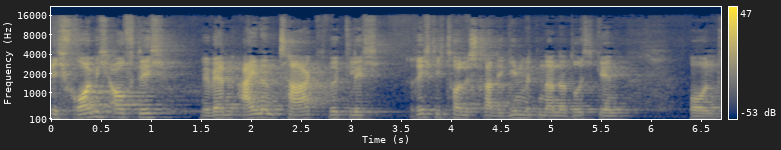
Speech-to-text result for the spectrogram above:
Ich freue mich auf dich. Wir werden einen Tag wirklich richtig tolle Strategien miteinander durchgehen. Und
